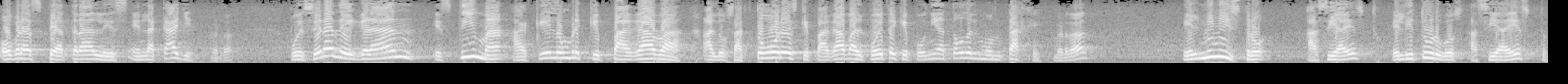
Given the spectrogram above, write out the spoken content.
obras teatrales en la calle, ¿verdad? Pues era de gran estima aquel hombre que pagaba a los actores, que pagaba al poeta y que ponía todo el montaje, ¿verdad? El ministro hacía esto, el liturgos hacía esto,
